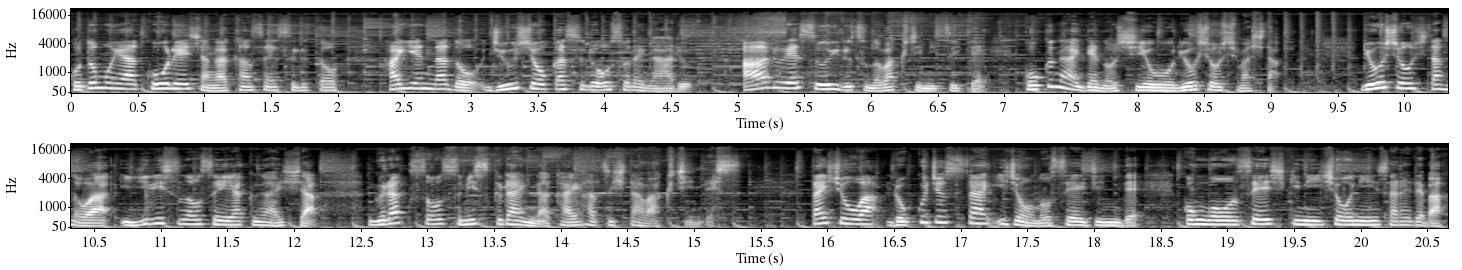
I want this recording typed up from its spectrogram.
子どもや高齢者が感染すると肺炎など重症化する恐れがある RS ウイルスのワクチンについて国内での使用を了承しました。了承したのはイギリスの製薬会社グラクソ・スミスクラインが開発したワクチンです。対象は60歳以上の成人で今後正式に承認されれば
